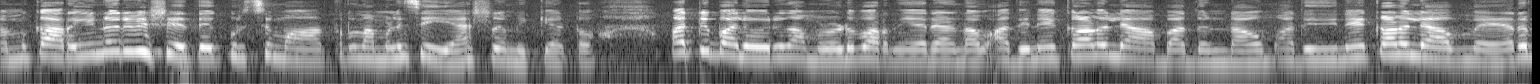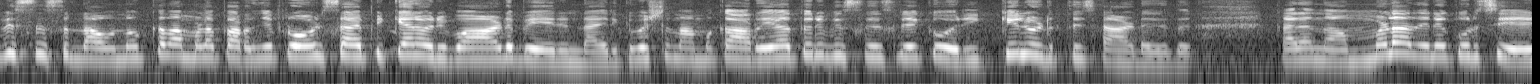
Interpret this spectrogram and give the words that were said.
നമുക്ക് അറിയണ ഒരു വിഷയത്തെക്കുറിച്ച് മാത്രം നമ്മൾ ചെയ്യാൻ ശ്രമിക്കുക കേട്ടോ. മറ്റു പലരും നമ്മളോട് പറഞ്ഞു തരാണ്ടാവും അതിനേക്കാളും ലാഭം അതുണ്ടാവും അത് ഇതിനേക്കാളും ലാഭം വേറെ ബിസിനസ് ഉണ്ടാവും എന്നൊക്കെ നമ്മളെ പറഞ്ഞ് പ്രോത്സാഹിപ്പിക്കാൻ ഒരുപാട് പേരുണ്ടായിരിക്കും. പക്ഷെ നമുക്ക് അറിയാത്തൊരു ബിസിനസ്സിലേക്ക് ഒരിക്കലും എടുത്ത് ചാടരുത്. കാരണം നമ്മൾ അതിനെക്കുറിച്ച് എ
